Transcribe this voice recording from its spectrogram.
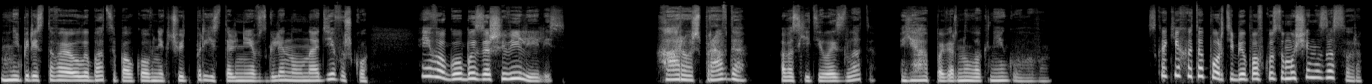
Не переставая улыбаться, полковник чуть пристальнее взглянул на девушку, его губы зашевелились. «Хорош, правда?» — восхитилась Злата. Я повернула к ней голову. «С каких это пор тебе по вкусу мужчины за сорок?»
